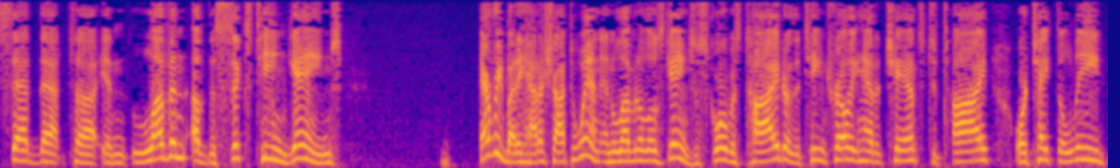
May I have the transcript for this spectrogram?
said that uh, in 11 of the 16 games, everybody had a shot to win in 11 of those games. The score was tied or the team trailing had a chance to tie or take the lead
